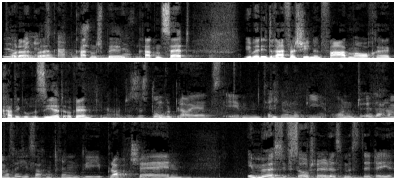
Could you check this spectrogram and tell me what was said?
Ja, oder oder? Kartenspiel, Kartenspiel, ja. Kartenset, über die drei verschiedenen Farben auch äh, kategorisiert, okay? Genau, das ist dunkelblau jetzt eben Technologie und äh, da haben wir solche Sachen drin wie Blockchain, Immersive Social, das müsste dir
